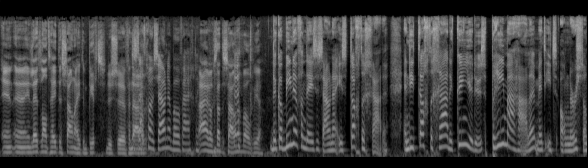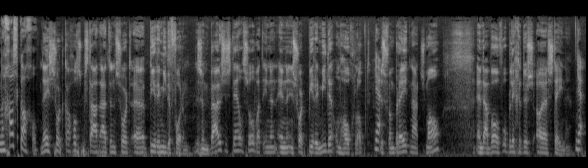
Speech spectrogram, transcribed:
En eh, in Letland heet een sauna heet een Pirts. Dus Er vandaar... staat dat- gewoon sauna boven eigenlijk. Eigenlijk staat de sauna boven, ja. De cabine van deze sauna is 80 graden. En die 80 graden kun je dus prima halen met iets anders dan een gaskachel. Deze soort kachels bestaat uit een soort eh, piramidevorm. Dus een buizenstelsel wat in een, in een soort piramide omhoog loopt. Ja. Dus van breed naar smal. En daarbovenop liggen dus eh, stenen. Ja.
